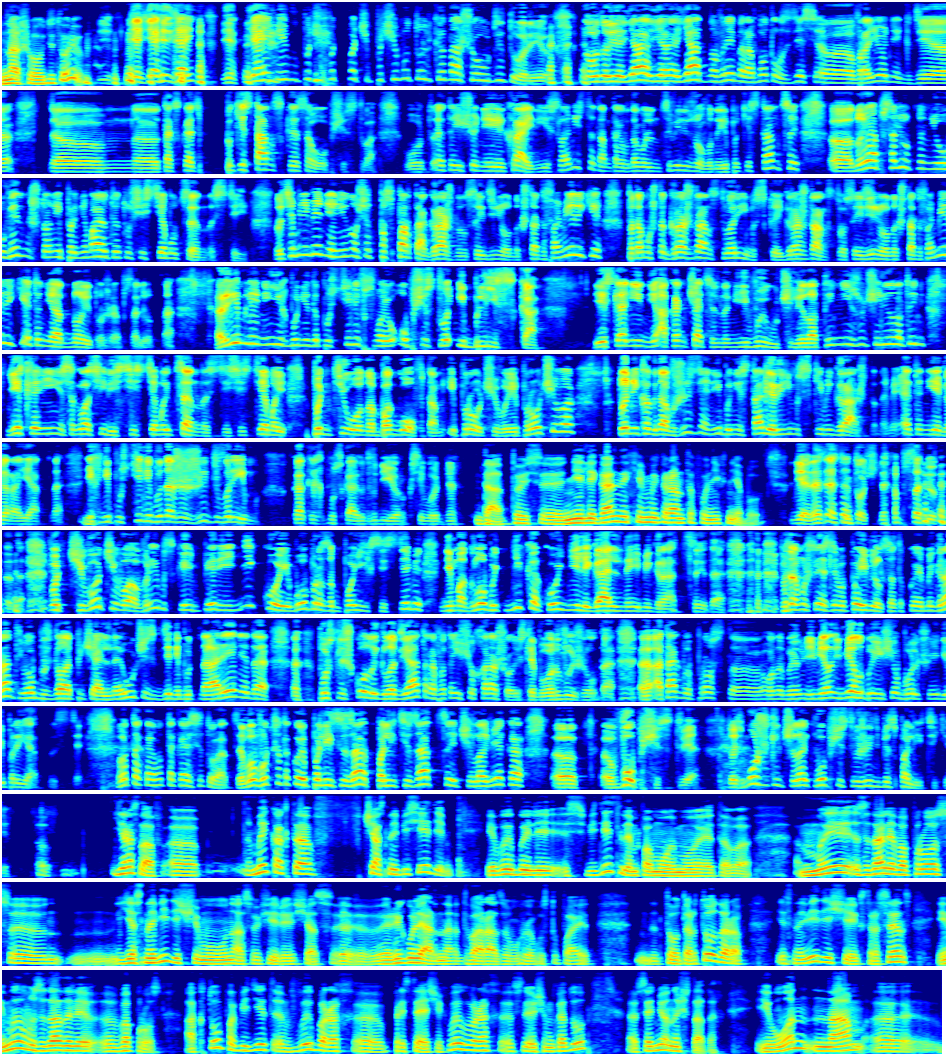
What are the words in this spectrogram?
нашу аудиторию? Я, я, я, я, я имею почему, почему, почему только нашу аудиторию? Ну, я, я, я одно время работал здесь, э, в районе, где, э, э, так сказать, пакистанское сообщество. Вот. Это еще не крайние исламисты, там так довольно цивилизованные пакистанцы, э, но я абсолютно не уверен, что они принимают эту систему ценностей. Но тем не менее они носят паспорта граждан Соединенных Штатов Америки, потому что гражданство римское и гражданство Соединенных Штатов Америки это не одно и то же абсолютно. Римляне их бы не допустили в свое общество и близко. Если они не, окончательно не выучили латынь, не изучили латынь, если они не согласились с системой ценностей, системой пантеона богов там и прочего, и прочего, то никогда в жизни они бы не стали римскими гражданами. Это невероятно. Их не пустили бы даже жить в Рим, как их пускают в Нью-Йорк сегодня. Да, то есть э, нелегальных иммигрантов у них не было. Нет, это, это точно, абсолютно, да. Вот чего-чего, а в Римской империи никоим образом по их системе не могло быть никакой нелегальной иммиграции, да. Потому что если бы появился такой эмигрант, его бы ждала печальная участь где-нибудь на арене, да, после школы гладиаторов это еще хорошо, если бы он выжил, да. А так бы просто он бы имел, имел бы еще большие неприятности. Вот такая вот такая ситуация. Вот, вот что такое политиза, политизация человека э, в обществе. То есть может ли человек в обществе жить без политики? Ярослав, э, мы как-то в частной беседе, и вы были свидетелем, по-моему, этого, мы задали вопрос э, ясновидящему у нас в эфире сейчас э, регулярно два раза уже выступает Тодор Тодоров, ясновидящий, экстрасенс, и мы ему задали э, вопрос, а кто победит в выборах, предстоящих выборах в следующем году в Соединенных Штатах? И он нам,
